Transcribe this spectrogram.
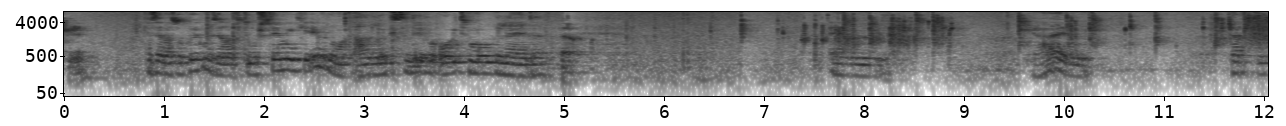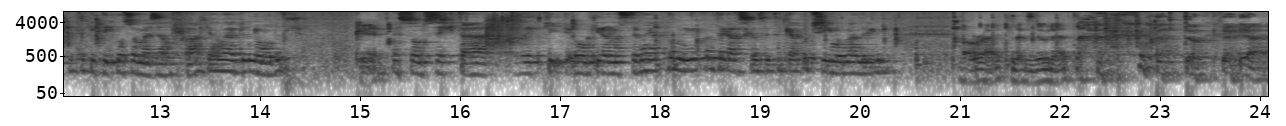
Oké. Dus dat was ook weer mezelf toestemming geven om het allerleukste leven ooit te mogen leiden. Ja. En ja, en dat betekent dat ik dikwijls aan mezelf vraag, ja, wat heb je nodig? Oké. En soms zegt dat, dat ik ook aan de stem, ja, ik wil nu op een terras gaan zitten, cappuccino gaan drinken. Alright, let's do that. Toch? ja.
